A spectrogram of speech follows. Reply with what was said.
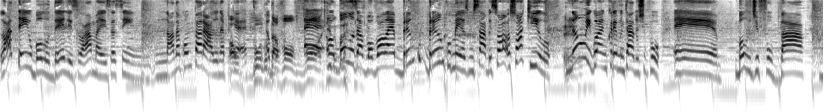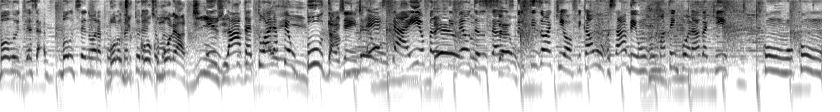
Lá tem o bolo deles lá, mas, assim, nada comparado, né? Porque Ó, o bolo é da vovó É, o bolo Brasil. da vovó lá é branco, branco mesmo, sabe? Só, só aquilo. Não igual incrementado, tipo, é, bolo de fubá, bolo de, bolo de cenoura com Bolo de coco chocolate. Molhadinho, gente, Exato, é aquele- toalha Eita, felpuda, gente. Esse aí, eu falei Deus assim, meu Deus do céu, céu. eles precisam aqui, ó, ficar um, sabe, um- uma temporada aqui com, com,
